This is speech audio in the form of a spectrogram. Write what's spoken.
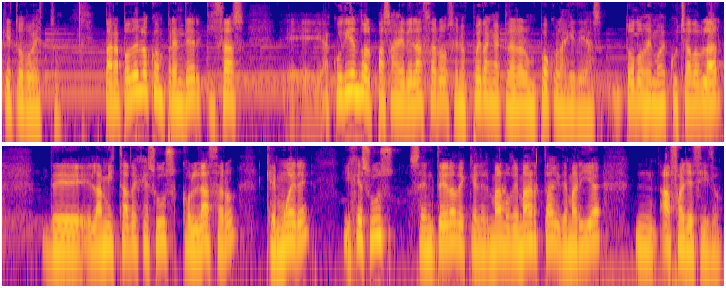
que todo esto. Para poderlo comprender, quizás eh, acudiendo al pasaje de Lázaro se nos puedan aclarar un poco las ideas. Todos hemos escuchado hablar de la amistad de Jesús con Lázaro, que muere y Jesús se entera de que el hermano de Marta y de María mm, ha fallecido.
